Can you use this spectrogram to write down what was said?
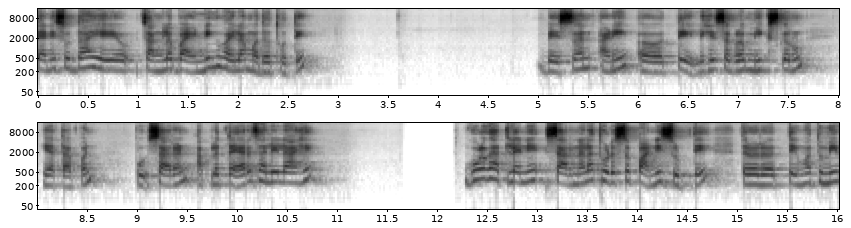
त्यानेसुद्धा हे चांगलं बाइंडिंग व्हायला मदत होते. बेसन आणि तेल हे सगळं मिक्स करून हे आता आपण पु सारण आपलं तयार झालेलं आहे. गूळ घातल्याने सारणाला थोडंसं पाणी सुटते. तर तेव्हा तुम्ही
